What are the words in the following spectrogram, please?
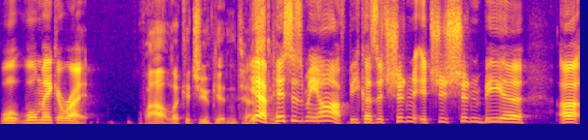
We'll we'll make it right. wow, look at you getting tested. Yeah, it pisses me off because it shouldn't. It just shouldn't be a a, a,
